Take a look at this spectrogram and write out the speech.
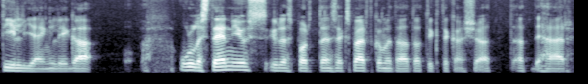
tillgängliga. Olle Stenius, Ylesportens expertkommentator, tyckte kanske att, att det här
